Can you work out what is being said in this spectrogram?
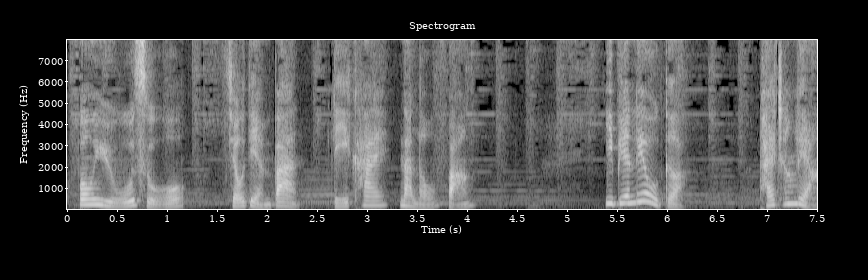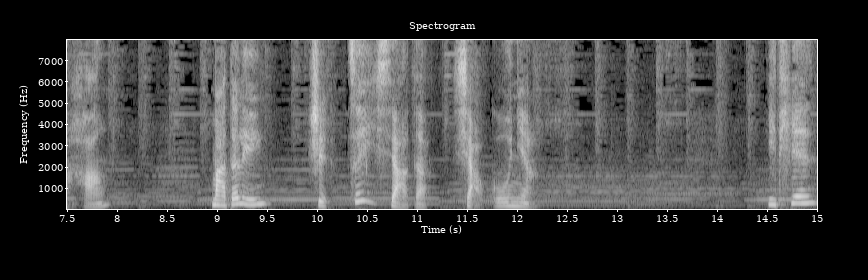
风雨无阻，九点半。离开那楼房，一边六个，排成两行。马德琳是最小的小姑娘。一天，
